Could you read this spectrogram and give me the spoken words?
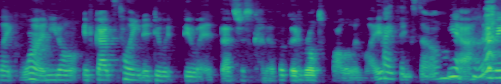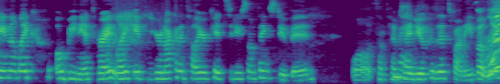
like one you don't if god's telling you to do it do it. That's just kind of a good rule to follow in life. I think so. yeah. I mean like obedience right? Like if you're not going to tell your kids to do something stupid well sometimes i do because it's funny but like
